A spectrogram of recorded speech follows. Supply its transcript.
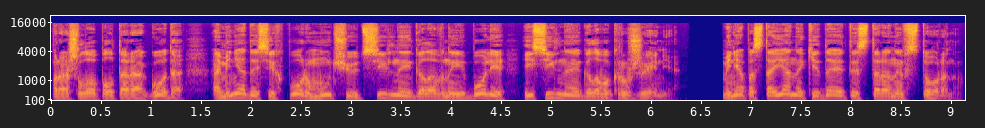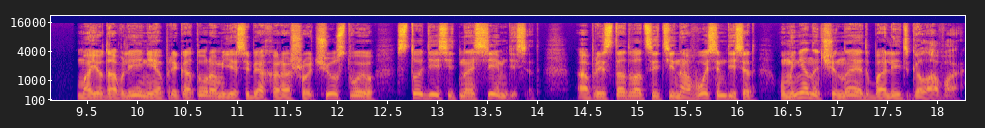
Прошло полтора года, а меня до сих пор мучают сильные головные боли и сильное головокружение. Меня постоянно кидает из стороны в сторону. Мое давление, при котором я себя хорошо чувствую, 110 на 70, а при 120 на 80 у меня начинает болеть голова.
